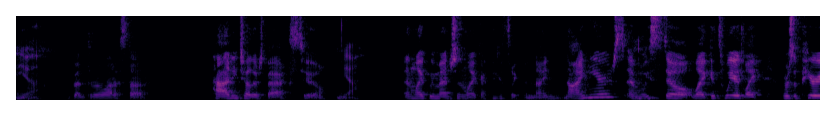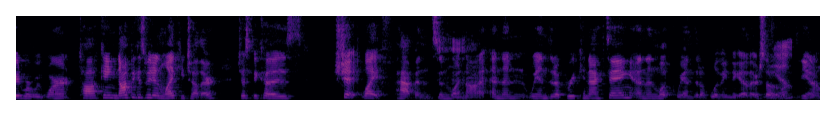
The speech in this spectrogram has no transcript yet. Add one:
yeah. been through a lot of stuff had each other's backs too Yeah. And like we mentioned like i think it's like nine nine years and we Mhm. still like it's weird like there was a period where we weren't talking not because we didn't like each other just because shit life happens and Mhm. whatnot and then we ended up reconnecting and then look we ended up living together so you know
